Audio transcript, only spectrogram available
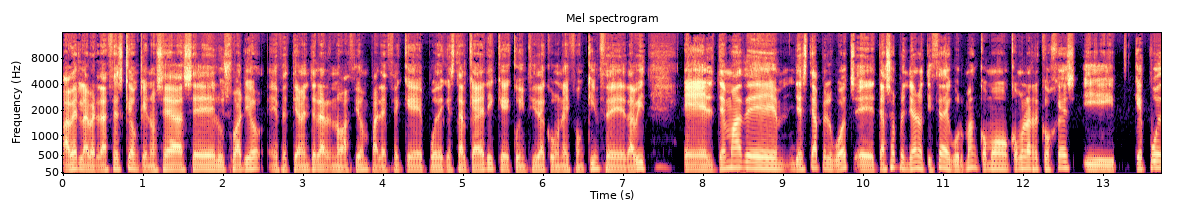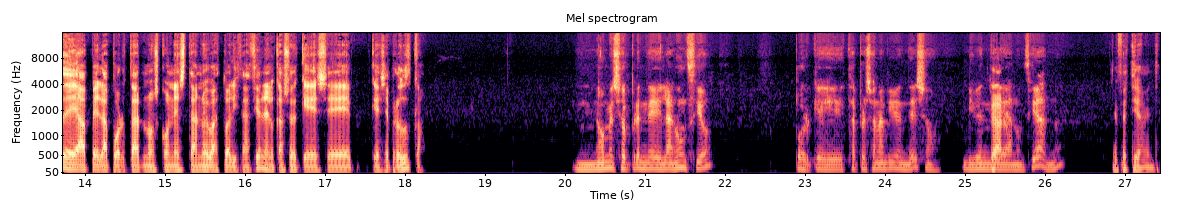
a ver, la verdad es que aunque no seas el usuario, efectivamente la renovación parece que puede que esté al caer y que coincida con un iPhone 15, David. El tema de, de este Apple Watch, eh, ¿te ha sorprendido la noticia de Gurman? ¿Cómo, ¿Cómo, la recoges y qué puede Apple aportarnos con esta nueva actualización en el caso de que se, que se produzca? No me sorprende el anuncio porque estas personas viven de eso, viven claro. de anunciar, ¿no? Efectivamente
